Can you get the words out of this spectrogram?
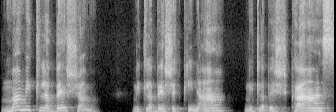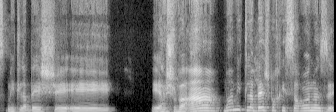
מה מתלבש שם. מתלבשת קנאה, מתלבש כעס, מתלבש אה, אה, אה, השוואה, מה מתלבש בחיסרון הזה?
